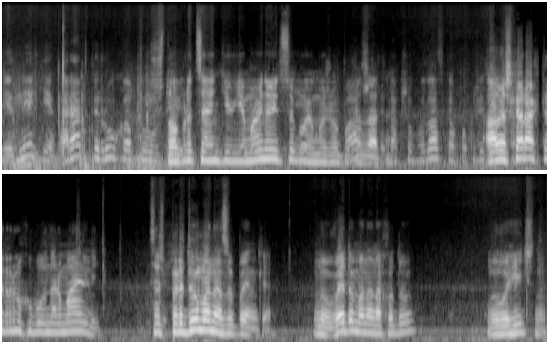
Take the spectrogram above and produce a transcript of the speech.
є. І в них є характер руху автомобіля. Сто процентів. Я маю навіть з собою, вам Бачите? показати. Так що, будь ласка, покажіть. Але ж характер руху був нормальний. Це ж придумана зупинка. Ну, видумана на ходу. Ну, логічно.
